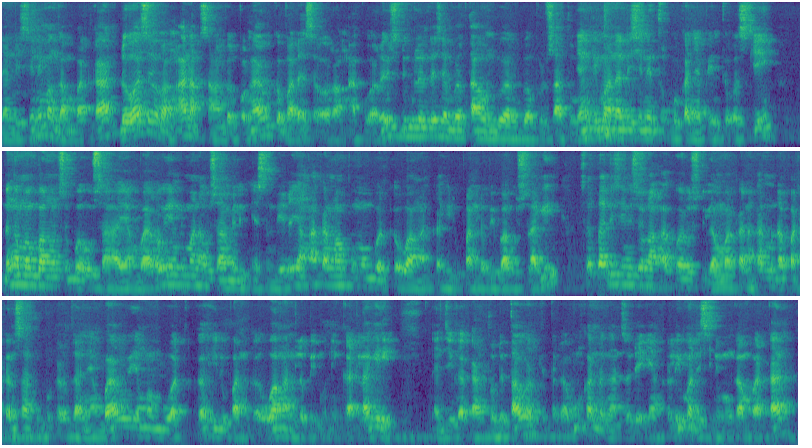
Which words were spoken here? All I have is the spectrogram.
dan di sini menggambarkan doa seorang anak sangat berpengaruh kepada seorang Aquarius di bulan Desember tahun 2021 yang di mana di sini terbukanya pintu rezeki dengan membangun sebuah usaha yang baru yang di mana usaha miliknya sendiri yang akan mampu membuat keuangan kehidupan lebih bagus lagi serta di sini seorang Aquarius digambarkan akan mendapatkan satu pekerjaan yang baru yang membuat kehidupan keuangan lebih meningkat lagi dan jika kartu Tower kita gabungkan dengan zodiak yang kelima di sini menggambarkan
